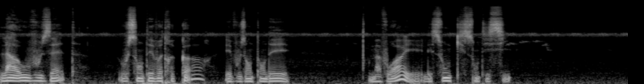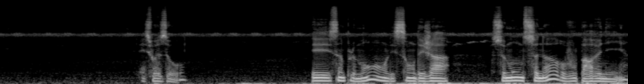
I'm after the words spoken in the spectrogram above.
Là où vous êtes, vous sentez votre corps et vous entendez ma voix et les sons qui sont ici. Les oiseaux. Et simplement en laissant déjà ce monde sonore vous parvenir,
